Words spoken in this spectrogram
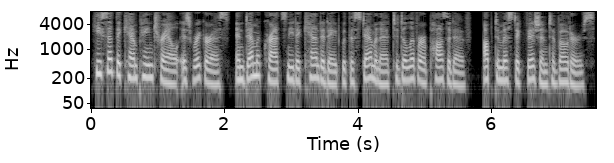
He said the campaign trail is rigorous and Democrats need a candidate with the stamina to deliver a positive, optimistic vision to voters.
